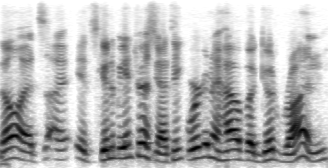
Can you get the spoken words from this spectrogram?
no, it's uh, it's going to be interesting. I think we're going to have a good run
